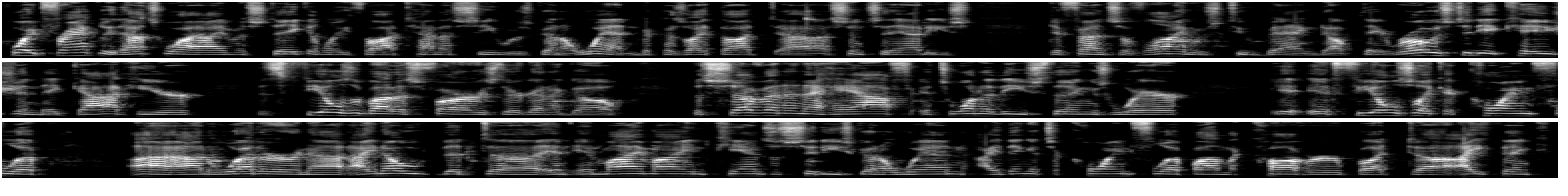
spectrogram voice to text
quite frankly, that's why I mistakenly thought Tennessee was going to win because I thought Cincinnati's defensive line was too banged up. They rose to the occasion. They got here. This feels about as far as they're going to go. The seven and a half. It's one of these things where it, it feels like a coin flip uh, on whether or not. I know that uh, in, in, my mind, Kansas City's going to win. I think it's a coin flip on the cover, but uh, I think,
